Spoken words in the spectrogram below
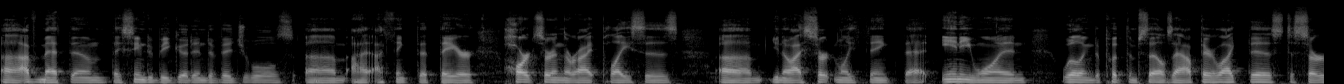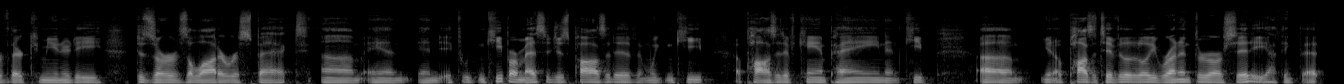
Uh, I've met them. They seem to be good individuals. Um, I, I, think that their hearts are in the right places. Um, you know, I certainly think that anyone willing to put themselves out there like this to serve their community deserves a lot of respect. Um, and and if we can keep our messages positive and we can keep a positive campaign and keep um, you know, positively running through our city. I think that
